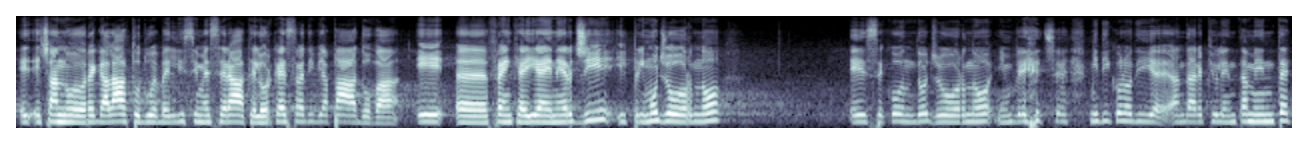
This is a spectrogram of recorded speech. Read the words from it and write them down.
e, e, ci hanno regalato due bellissime serate, l'orchestra di Via Padova e eh, Frankie Energy il primo giorno, e il secondo giorno invece mi dicono di eh, andare più lentamente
